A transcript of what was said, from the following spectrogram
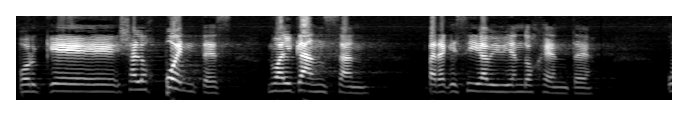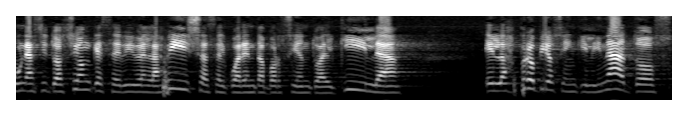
porque ya los puentes no alcanzan para que siga viviendo gente. Una situación que se vive en las villas, el 40% alquila, en los propios inquilinatos,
